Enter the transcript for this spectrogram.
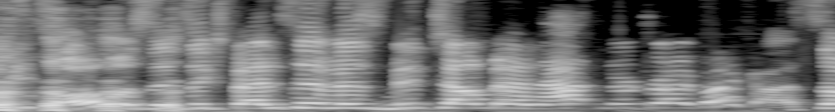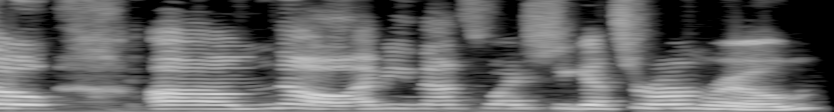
it's almost as expensive as Midtown Manhattan or Tribeca. So, um, no, I mean, that's why she gets her own room.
